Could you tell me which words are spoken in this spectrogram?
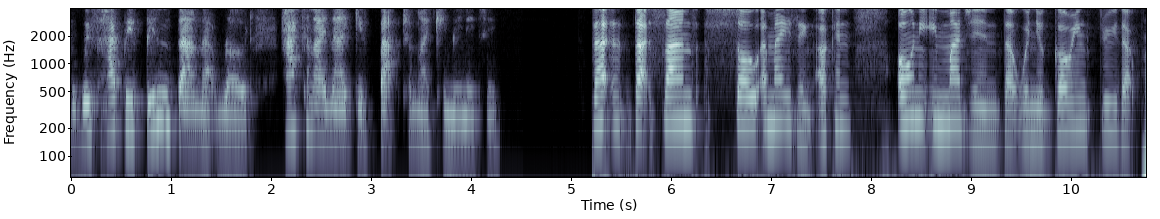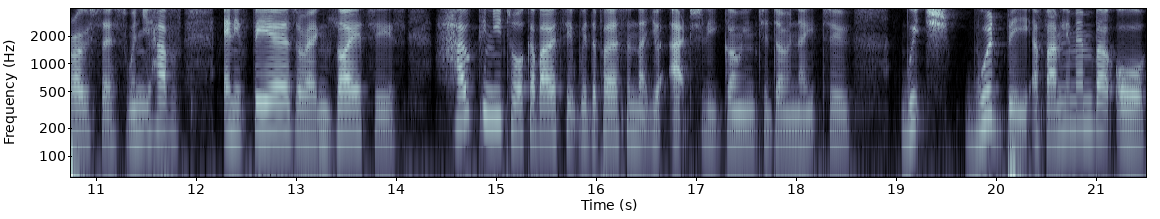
We've had we've been down that road. How can I now give back to my community? That that sounds so amazing. I can only imagine that when you're going through that process, when you have any fears or anxieties, how can you talk about it with the person that you're actually going to donate to, which would be a family member, or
